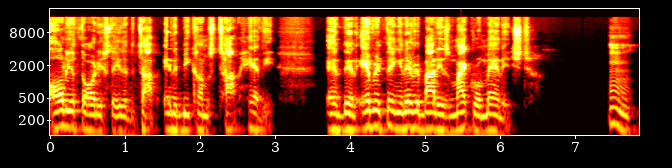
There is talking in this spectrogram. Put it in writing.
All the authority stays at the top and it becomes top heavy. And then everything and everybody is micromanaged. Mm.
